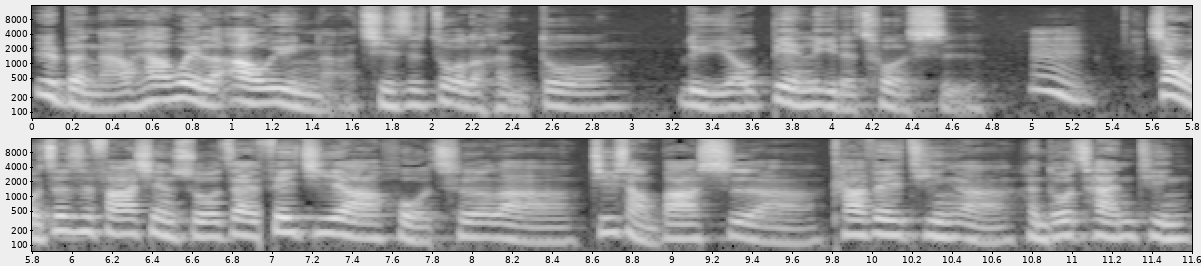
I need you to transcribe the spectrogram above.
日本啊，它为了奥运啊，其实做了很多旅游便利的措施，嗯。像我这次发现说，在飞机啊、火车啦、机场巴士啊、咖啡厅啊，很多餐厅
